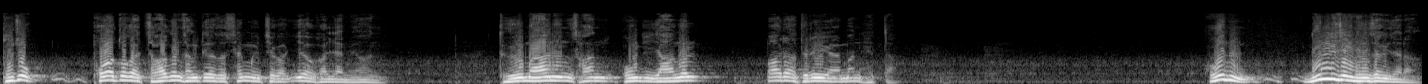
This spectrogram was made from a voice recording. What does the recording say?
부족 포화도가 작은 상태에서 생명체가 이어가려면 더 많은 산 공기 양을 빨아들여야만 했다. 그건 물리적인 현상이잖아.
